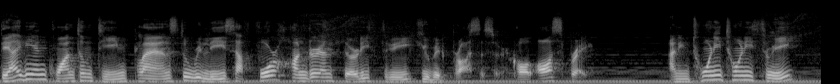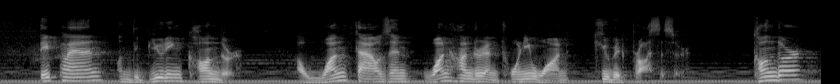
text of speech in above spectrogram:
the IBM Quantum team plans to release a 433 qubit processor called Osprey. And in 2023, they plan on debuting Condor, a 1,121 qubit processor. Condor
